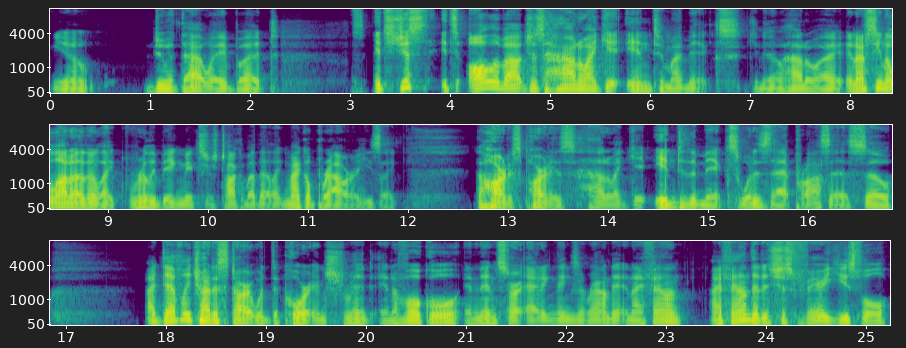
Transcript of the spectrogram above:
you know do it that way. But it's just it's all about just how do I get into my mix, you know? How do I? And I've seen a lot of other like really big mixers talk about that, like Michael Brauer. He's like, the hardest part is how do I get into the mix? What is that process? So I definitely try to start with the core instrument and a vocal and then start adding things around it. And I found I found that it's just very useful.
